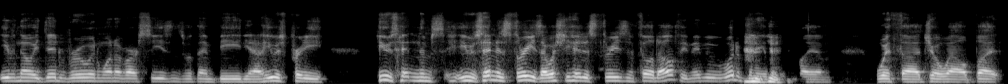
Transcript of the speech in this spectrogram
even though he did ruin one of our seasons with Embiid. You know, he was pretty, he was hitting them, he was hitting his threes. I wish he hit his threes in Philadelphia. Maybe we would have been able to play him with uh, Joel. But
